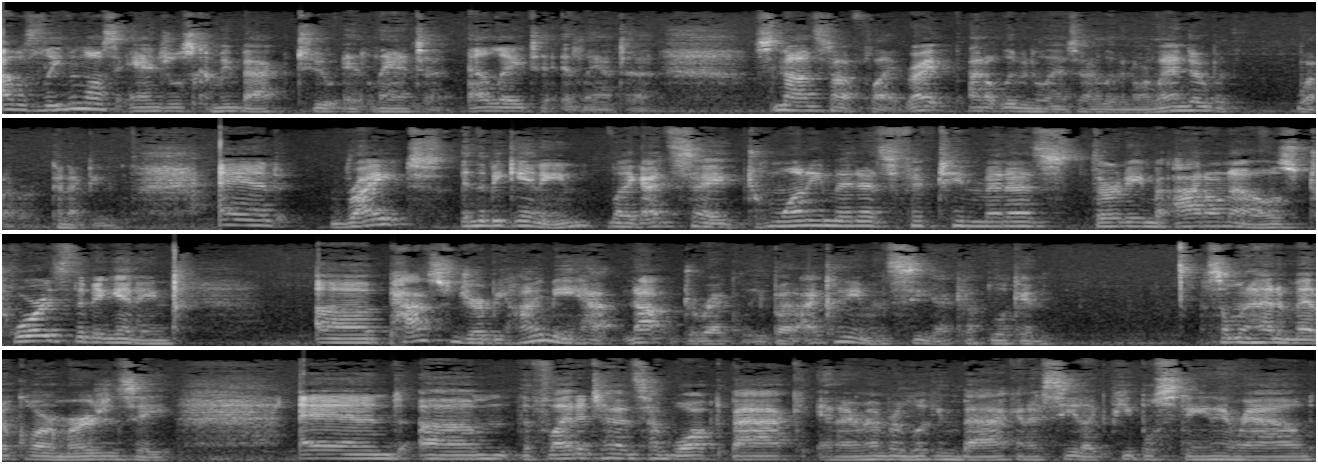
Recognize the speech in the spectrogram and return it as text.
I was leaving Los Angeles, coming back to Atlanta, LA to Atlanta. It's a nonstop flight, right? I don't live in Atlanta, I live in Orlando, but whatever, connecting. And right in the beginning, like I'd say 20 minutes, 15 minutes, 30, I don't know, it was towards the beginning, a passenger behind me not directly, but I couldn't even see. I kept looking. Someone had a medical emergency. And um, the flight attendants had walked back, and I remember looking back, and I see like people standing around,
